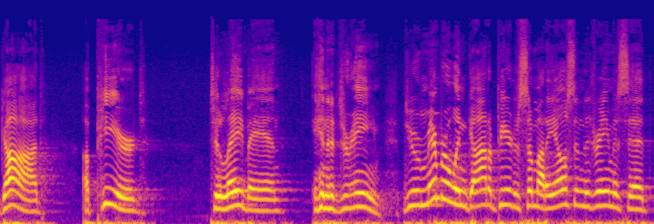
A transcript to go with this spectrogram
God appeared to Laban in a dream. Do you remember when God appeared to somebody else in the dream and said,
